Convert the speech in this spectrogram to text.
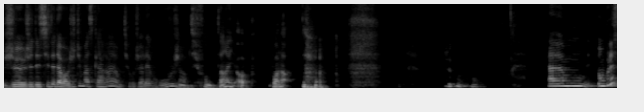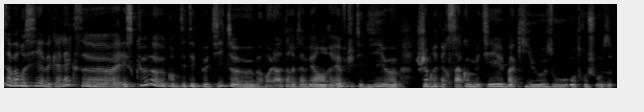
j'ai décidé d'avoir juste du mascara et un petit rouge à lèvres rouge, un petit fond de teint. Et hop, voilà. je comprends. Euh, on voulait savoir aussi avec Alex, est-ce que quand tu étais petite, bah voilà, tu avais un rêve, tu t'es dit j'aimerais faire ça comme métier, maquilleuse ou autre chose?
